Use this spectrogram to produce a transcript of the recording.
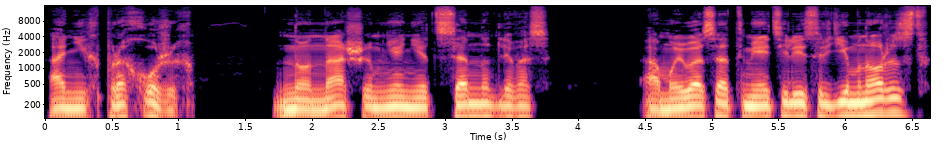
о них прохожих, но наше мнение ценно для вас, а мы вас отметили среди множеств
